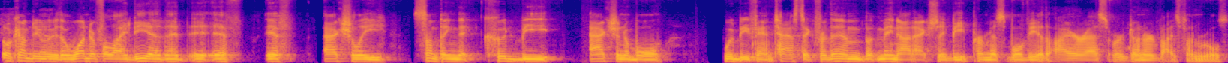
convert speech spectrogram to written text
They'll come to me with a wonderful idea that if if actually something that could be actionable would be fantastic for them, but may not actually be permissible via the IRS or donor advised fund rules.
